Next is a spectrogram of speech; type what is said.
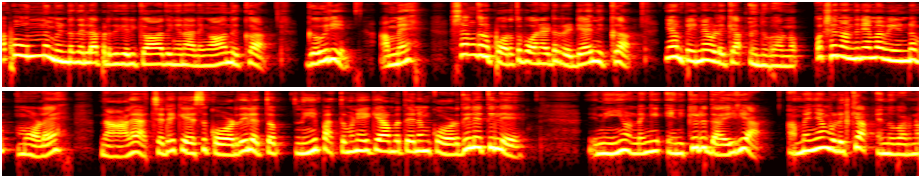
അപ്പോൾ ഒന്നും മിണ്ടുന്നില്ല പ്രതികരിക്കാതെ ഇങ്ങനെ അനങ്ങാതെ നിൽക്കുക. ഗൗരി അമ്മേ ശങ്കർ പുറത്ത് പോകാനായിട്ട് റെഡിയായി നിൽക്കുക. ഞാൻ പിന്നെ വിളിക്കാം എന്ന് പറഞ്ഞു. പക്ഷെ നന്ദിനിയമ്മ വീണ്ടും മോളെ നാളെ അച്ഛന്റെ കേസ് കോടതിയിലെത്തും. നീ പത്ത് മണിയൊക്കെ ആകുമ്പോഴത്തേനും കോടതിയിലെത്തില്ലേ? നീ ഉണ്ടെങ്കിൽ എനിക്കൊരു ധൈര്യം. അമ്മ ഞാൻ വിളിക്കാം എന്ന് പറഞ്ഞു.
